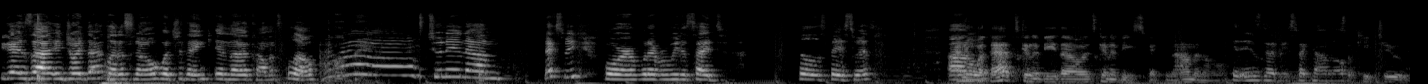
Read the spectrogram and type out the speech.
You guys uh, enjoyed that? Let us know what you think in the comments below. Tune in um, next week for whatever we decide to fill the space with. Um, I know what that's gonna be though. It's gonna be phenomenal. It is going to be spectacular. So keep tuned.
